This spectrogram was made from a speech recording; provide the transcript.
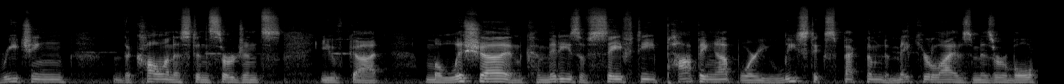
reaching the colonist insurgents. You've got militia and committees of safety popping up where you least expect them to make your lives miserable.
